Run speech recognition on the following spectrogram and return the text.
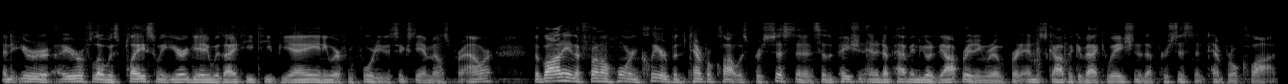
An IRRAflow was placed and we irrigated with ITTPA anywhere from 40 to 60 mLs per hour. The body and the frontal horn cleared, but the temporal clot was persistent, and so the patient ended up having to go to the operating room for an endoscopic evacuation of that persistent temporal clot.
